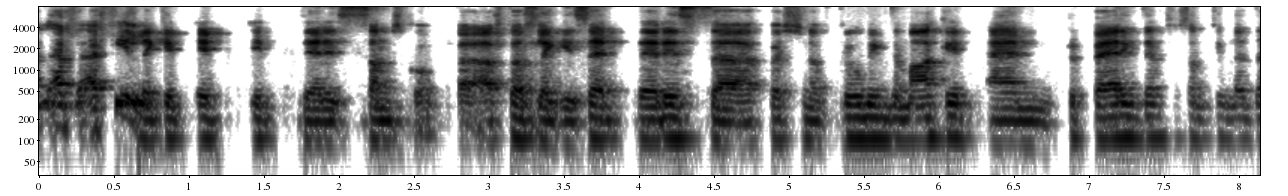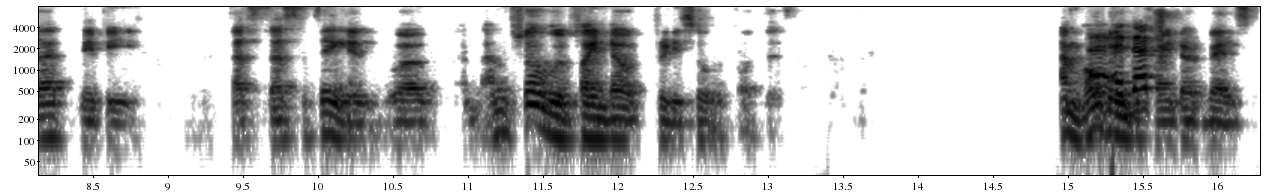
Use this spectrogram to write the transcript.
I, I feel like it, it, it, there is some scope. Uh, of course, like you said, there is a question of grooming the market and preparing them for something like that. Maybe that's that's the thing, and well, I'm, sure we'll find out pretty soon about this. I'm hoping to find out best.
